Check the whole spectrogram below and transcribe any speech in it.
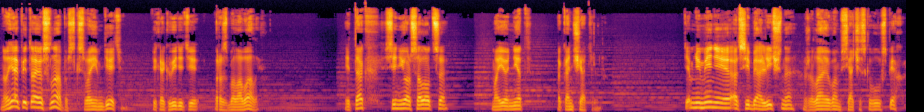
Но я питаю слабость к своим детям и, как видите, разбаловал их. Итак, сеньор Солоца, мое «нет» окончательно. Тем не менее, от себя лично желаю вам всяческого успеха.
